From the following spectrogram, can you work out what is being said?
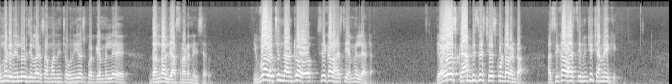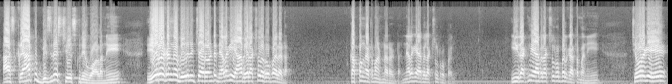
ఉమ్మడి నెల్లూరు జిల్లాకు సంబంధించి ఒక నియోజకవర్గ ఎమ్మెల్యే దందాలు చేస్తున్నాడని వేశారు. ఇవాళ వచ్చిన దాంట్లో శ్రీకాళహస్తి ఎమ్మెల్యే అట. ఎవరో స్క్రాప్ బిజినెస్ చేసుకుంటారంట. ఆ శ్రీకాళహస్తి నుంచి చెన్నైకి. ఆ స్క్రాప్ బిజినెస్ చేసుకునే వాళ్ళని ఏ రకంగా బెదిరించారు అంటే నెలకి యాభై లక్షల రూపాయలట. కప్పం కట్టమంటున్నారంట. నెలకి యాభై లక్షల రూపాయలు. ఈ రకంగా యాభై లక్షల రూపాయలు కట్టమని చివరికి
